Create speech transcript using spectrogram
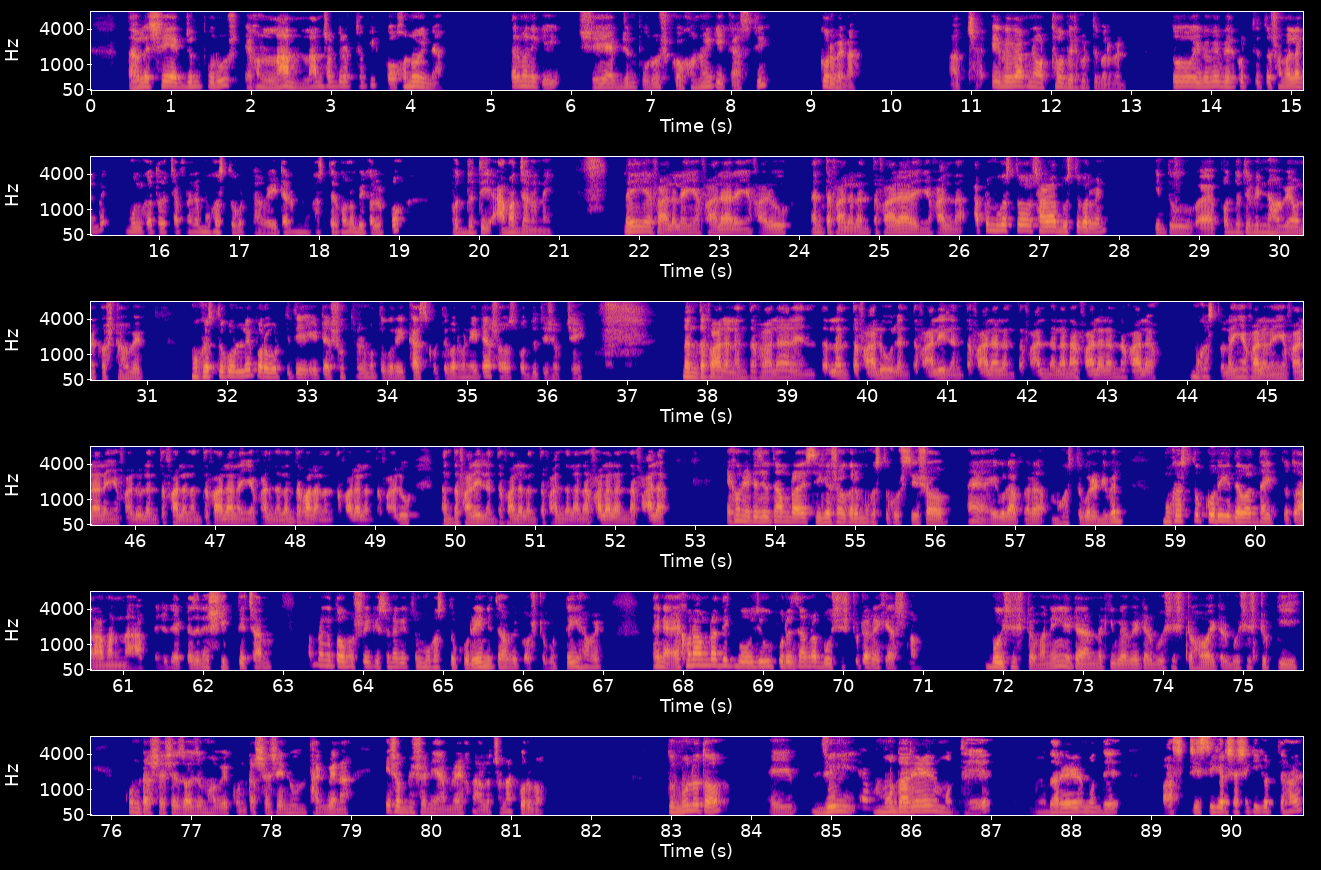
তাহলে সে একজন পুরুষ, এখন লান লান শব্দের অর্থ কি? কখনোই না। তার মানে কি? সে একজন পুরুষ, কখনোই কি কাজটি করবে না। আচ্ছা এইভাবে আপনি অর্থ বের করতে পারবেন। তো এইভাবে বের করতে তো সময় লাগবে। মূল কথা হচ্ছে আপনাকে মুখস্থ করতে হবে। এটার মুখস্থের কোনো বিকল্প পদ্ধতি আমার জানা নেই। لن يفعل لن يفعل لن يفعلوا لن تفعل لن تفعل لن يفعلنا আপনি মুখস্থ ছাড়া বুঝতে পারবেন কিন্তু আহ, পদ্ধতি ভিন্ন হবে অনেক কষ্ট হবে মুখস্থ করলে পরবর্তীতে এটা সূত্রের মতো করে কাজ করতে পারবেন এটা সহজ পদ্ধতি সবচেয়ে لن تفعل لن تفعل لن لن تفعلوا لن تفعلي لن تفعل لن تفعلن لن أفعل لن نفعل মুখস্থ লাইন ফালা লাইন ফালা লাইন ফালু লান তাফালা লান তাফালা লাইন ফালনা লান তাফালা লান তাফালা লান তাফালু লান তাফালি লান তাফালা লান তাফালনা লান ফালা লান ফালা এখন এটা যেহেতু আমরা সিগা সহকারে মুখস্থ করছি সব হ্যাঁ এগুলো আপনারা মুখস্থ করে নেবেন মুখস্থ করিয়ে দেওয়ার দায়িত্ব তো আর আমার না আপনি যদি একটা জিনিস শিখতে চান আপনাকে তো অবশ্যই কিছু না কিছু মুখস্থ করেই নিতে হবে কষ্ট করতেই হবে তাই না এখন আমরা দেখব যে উপরে যে আমরা বৈশিষ্ট্যটা রেখে আসলাম বৈশিষ্ট্য? মানে এটা আমরা কীভাবে এটার বৈশিষ্ট্য হয়? এটার বৈশিষ্ট্য কি? কোনটা শেষে জজম হবে? কোনটা শেষে নুন থাকবে না? এসব বিষয় নিয়ে আমরা এখন আলোচনা করব। তো মূলত এই যেই মোদারের মধ্যে মোদারের মধ্যে পাঁচটি সিগার শেষে কি করতে হয়?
